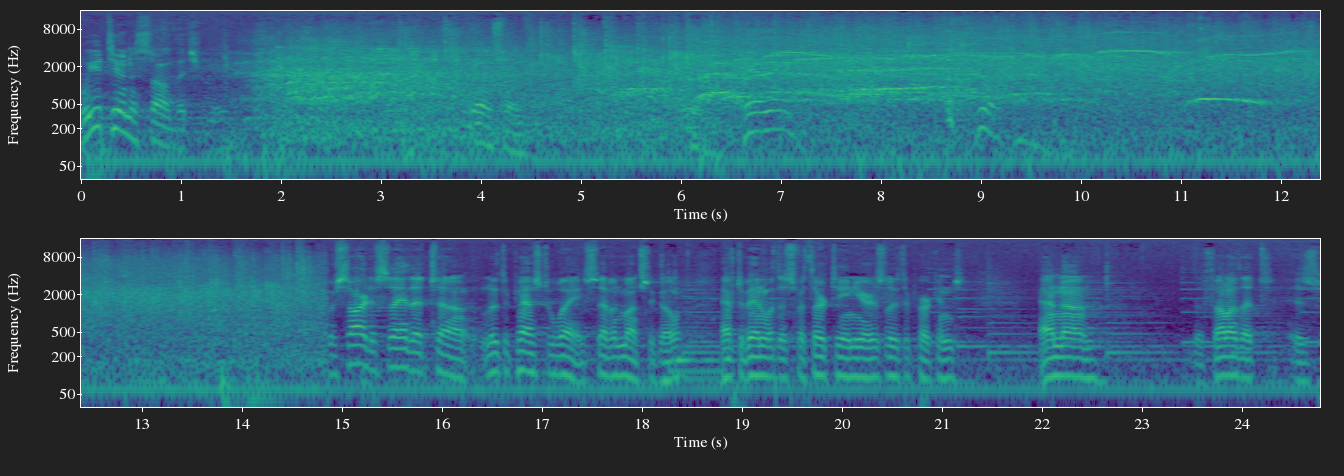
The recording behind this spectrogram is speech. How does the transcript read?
Will you tune the song, bitch, for me? Sir. Terry? We're sorry to say that uh, Luther passed away seven months ago after being with us for 13 years, Luther Perkins. And um, the fellow that is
